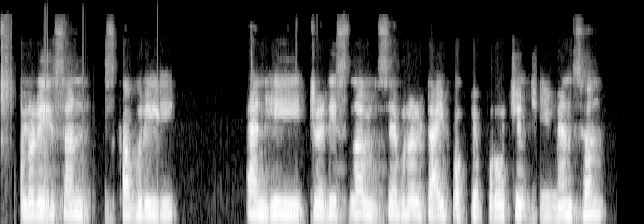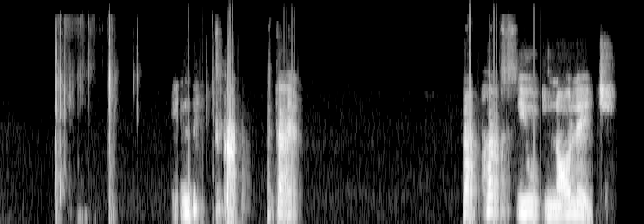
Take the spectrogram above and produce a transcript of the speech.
exploration, discovery, and he traditional several type of approaches he mentioned. In this context, use knowledge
